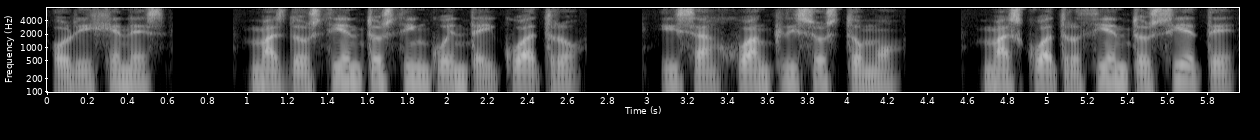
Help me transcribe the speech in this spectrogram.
Orígenes, más 254, y San Juan Crisóstomo, más 407,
